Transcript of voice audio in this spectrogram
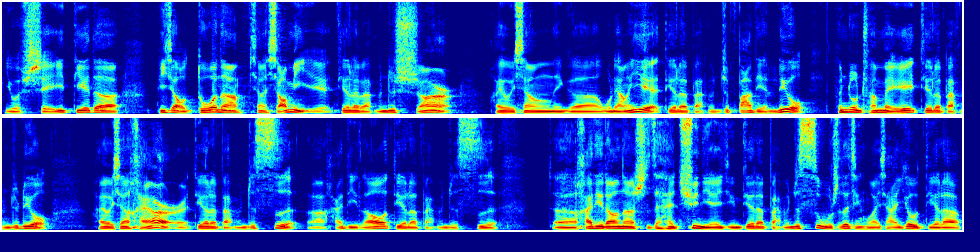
有谁跌的？比较多呢，像小米跌了百分之十二，还有像那个五粮液跌了百分之八点六，分众传媒跌了百分之六，还有像海尔跌了百分之四啊，海底捞跌了百分之四，呃，海底捞呢是在去年已经跌了百分之四五十的情况下，又跌了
